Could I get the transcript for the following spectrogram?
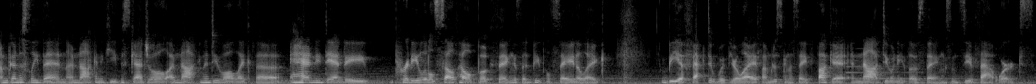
I'm gonna sleep in. I'm not gonna keep a schedule. I'm not gonna do all like the handy dandy, pretty little self-help book things that people say to like be effective with your life. I'm just gonna say fuck it and not do any of those things and see if that works.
